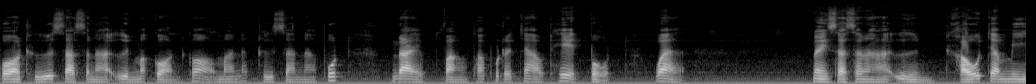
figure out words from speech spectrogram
พอถือศาสนาอื่นมาก่อน ก็มานับถือศาสนาพุทธได้ฟังพระพุทธเจ้าเทศโปรดว่าในศาสนาอื่น เขาจะมี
